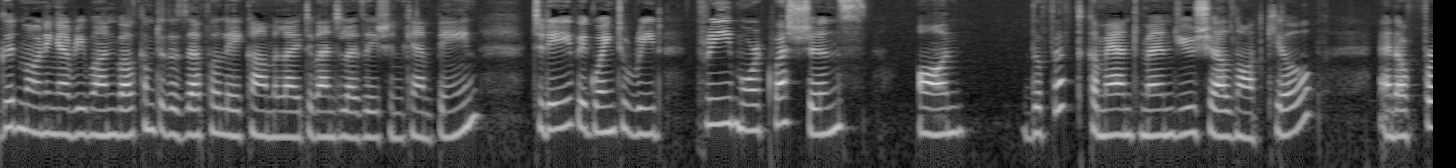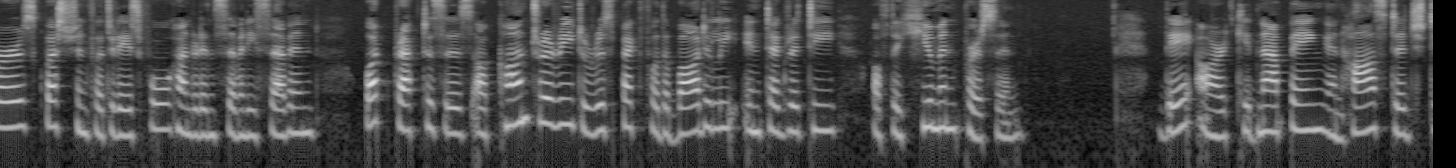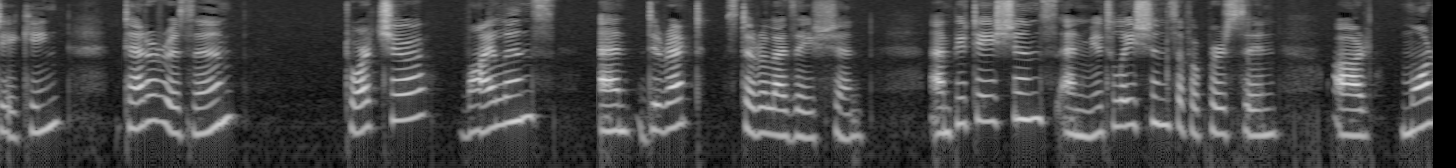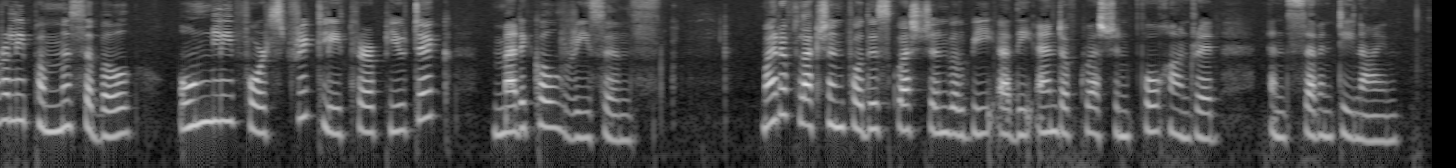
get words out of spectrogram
Good morning, everyone. Welcome to the Zephyr Lake Carmelite Evangelization Campaign. Today, we're going to read three more questions on the fifth commandment you shall not kill. And our first question for today is 477 What practices are contrary to respect for the bodily integrity of the human person? They are kidnapping and hostage taking terrorism, torture, violence, and direct sterilization. Amputations and mutilations of a person are morally permissible only for strictly therapeutic medical reasons. My reflection for this question will be at the end of question 479.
